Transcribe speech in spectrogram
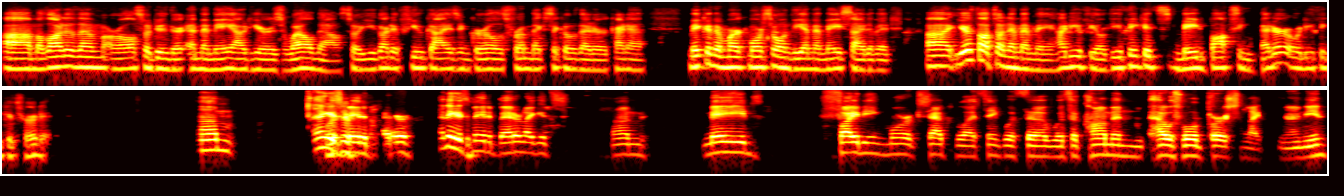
Um, a lot of them are also doing their MMA out here as well now. So you got a few guys and girls from Mexico that are kind of making their mark more so on the MMA side of it. Uh, your thoughts on MMA? How do you feel? Do you think it's made boxing better, or do you think it's hurt it? Um, I think it's it- made it better. I think it's made it better. Like it's um made fighting more acceptable. I think with the with a common household person, like you know what I mean.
